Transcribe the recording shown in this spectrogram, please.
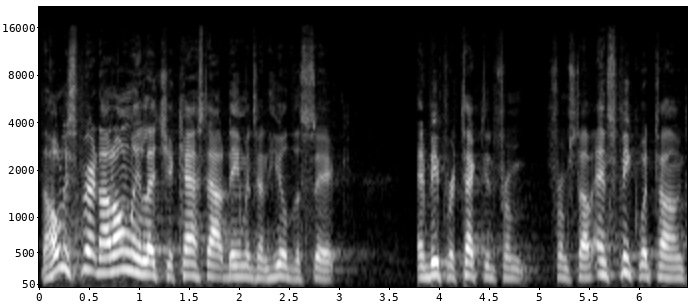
The Holy Spirit not only lets you cast out demons and heal the sick and be protected from, from stuff and speak with tongues,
